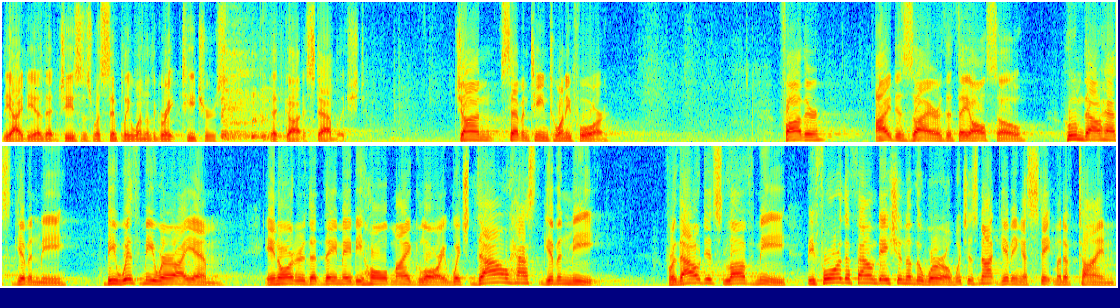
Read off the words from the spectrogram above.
the idea that Jesus was simply one of the great teachers that God established. John 17 24. Father, I desire that they also whom thou hast given me, be with me where I am, in order that they may behold my glory, which thou hast given me. For thou didst love me before the foundation of the world, which is not giving a statement of time,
